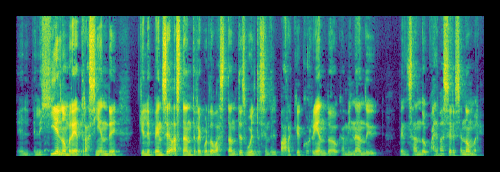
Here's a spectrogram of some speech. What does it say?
elegí el nombre de Trasciende, que le pensé bastante, recuerdo bastantes vueltas en el parque, corriendo, caminando y pensando, ¿cuál va a ser ese nombre?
